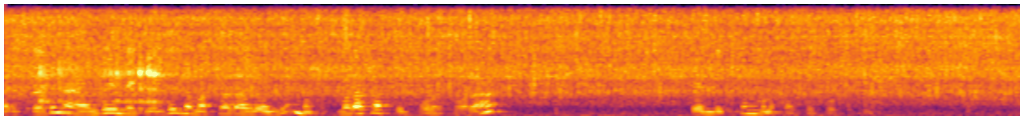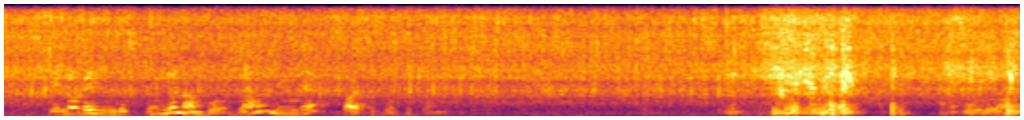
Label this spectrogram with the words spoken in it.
அடுத்தது நான் வந்து இன்றைக்கி வந்து இந்த மசாலாவில் வந்து மிளகாத்தூள் போட போகிறேன் ரெண்டு ஸ்பூன் மிளகாத்தூள் போட்டுக்கலாம். என்னோட இந்த ஸ்பூனில் நான் போடுறேன். நீங்கள் பார்த்து போட்டுக்கோங்க. போடுவோம்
